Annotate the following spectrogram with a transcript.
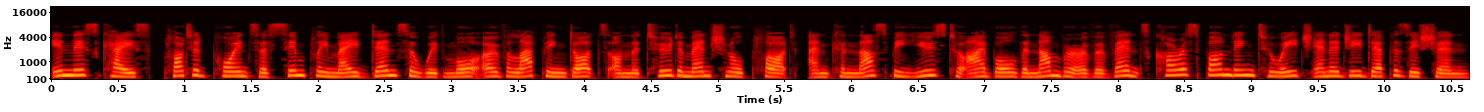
In this case, plotted points are simply made denser with more overlapping dots on the two-dimensional plot, and can thus be used to eyeball the number of events corresponding to each energy deposition.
